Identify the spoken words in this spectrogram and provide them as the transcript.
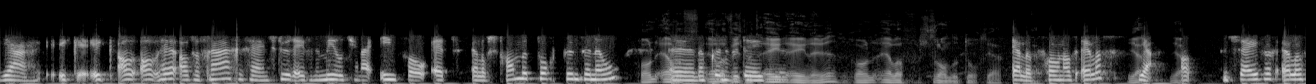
Ja, ik, ik, al, al, hè, als er vragen zijn, stuur even een mailtje naar info.elfstrandentocht.nl. gewoon 11, Eh, dan 11 kunnen we deze- 1 1 hè? Gewoon 11 strandentocht, ja. 11, gewoon als 11. Ja, Ja, ja. al- een cijfer 11,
